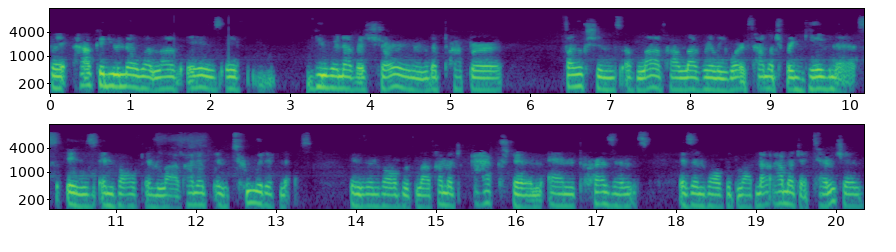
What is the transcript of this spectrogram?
But how could you know what love is if you were never shown the proper functions of love, how love really works, how much forgiveness is involved in love, how much intuitiveness is involved with love, how much action and presence is involved with love, not how much attention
